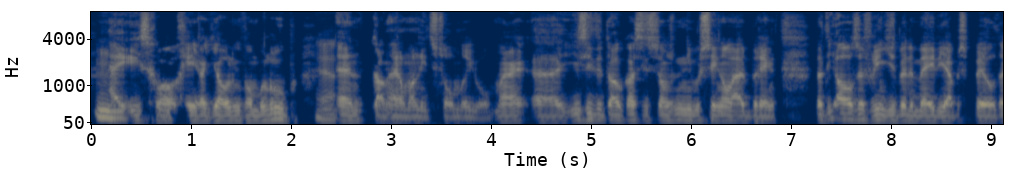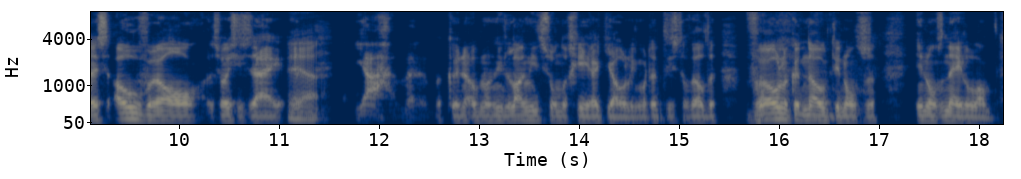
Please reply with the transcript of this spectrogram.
Mhm. hij is gewoon Gerard Joling van beroep. Ja. En kan helemaal niet zonder, joh. Maar eh, je ziet het ook als hij zo'n nieuwe single uitbrengt. Dat hij al zijn vriendjes bij de media bespeelt. Hij is overal, zoals je zei. Ja. Ja, we, we kunnen ook nog niet lang niet zonder Gerard Joling. Want dat is toch wel de vrolijke noot in, onze, in ons Nederland.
